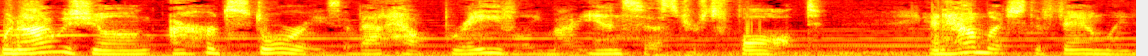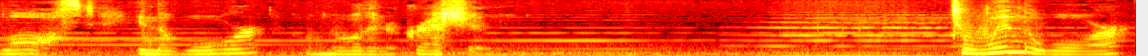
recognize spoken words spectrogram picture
When I was young, I heard stories about how bravely my ancestors fought and how much the family lost in the War of Northern Aggression. To win the war,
